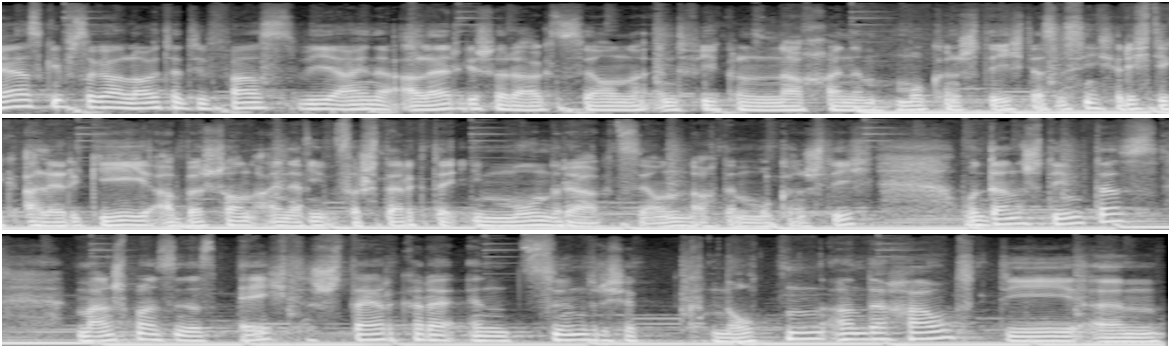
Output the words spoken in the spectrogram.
Ja, es gibt sogar Leute, die fast wie eine allergische Reaktion entwickeln nach einem Muckenstich. Das ist nicht richtig Allergie, aber schon eine verstärkte Immunreaktion nach dem Muckenstich. Und dann stimmt das. Manchmal sind das echt stärkere entzündliche Knoten an der Haut, die ähm,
